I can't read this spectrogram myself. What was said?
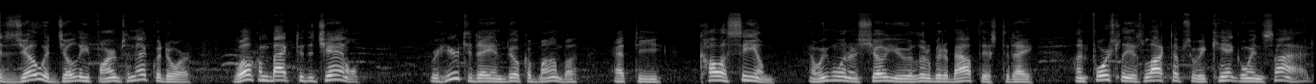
It's Joe with Jolie Farms in Ecuador. Welcome back to the channel. We're here today in Vilcabamba at the Coliseum, and we want to show you a little bit about this today. Unfortunately, it's locked up so we can't go inside.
